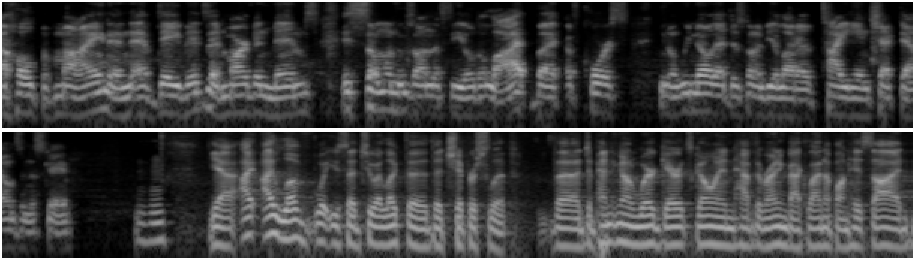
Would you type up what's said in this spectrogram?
a hope of mine and Ev Davids and Marvin Mims is someone who's on the field a lot. But of course, you know, we know that there's going to be a lot of tight end checkdowns in this game. Mm-hmm. Yeah, I, I love what you said too. I like the the chipper slip. The depending on where Garrett's going, have the running back line up on his side.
